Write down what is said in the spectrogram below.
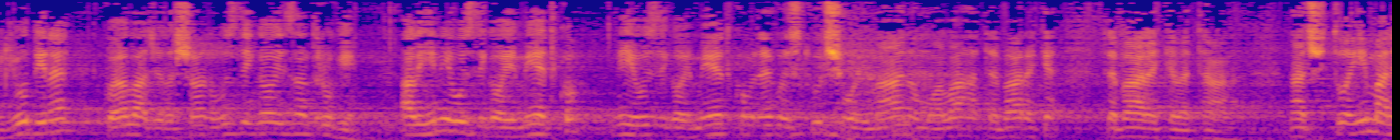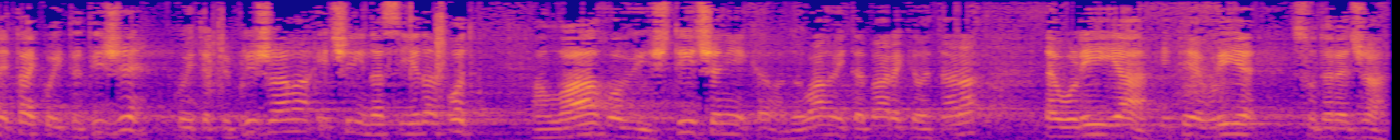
ljudine koje Allah Đelešanu uzdigao iznad drugih. Ali i nije uzdigao i metkom, nije uzdigao i metkom, nego isključivo imanom u Allaha te bareke, te bareke vetala. Znači, to iman je taj koji te diže, koji te približava i čini da si jedan od Allahovi štićenika, od Allahovi te bareke vetara, evlija i te evlije su deređat.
